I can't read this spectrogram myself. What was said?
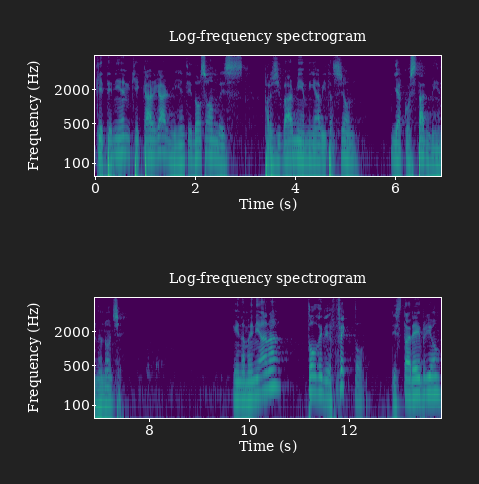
que tenían que cargarme entre dos hombres para llevarme a mi habitación y acostarme en la noche. En la mañana todo el efecto de estar ebrio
